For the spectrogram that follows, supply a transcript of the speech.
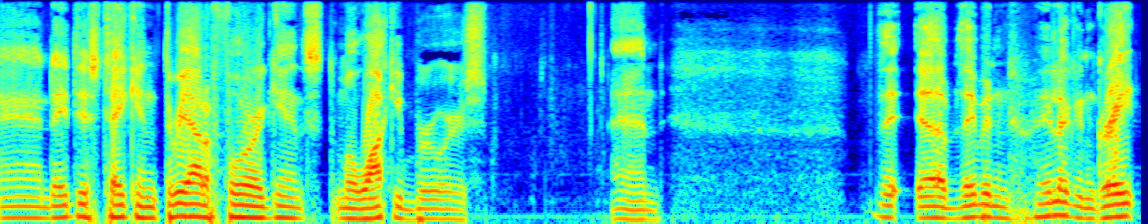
and they just taken three out of four against Milwaukee Brewers, and they uh, they've been they're looking great.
